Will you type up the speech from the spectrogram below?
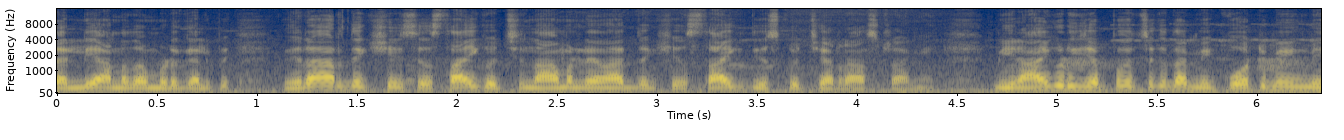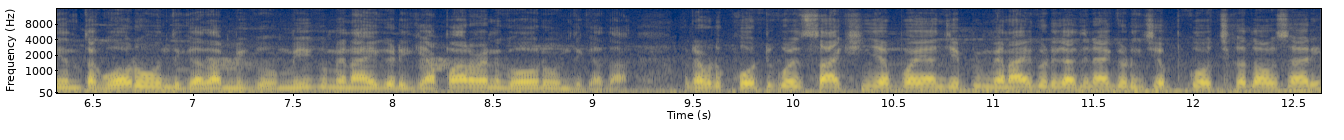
తల్లి అన్నదమ్ముడు కలిపి నిరాహార దీక్ష చేసే స్థాయికి వచ్చింది ఆమె నిరాహార దీక్ష చేసే స్థాయికి తీసుకొచ్చారు రాష్ట్రాన్ని. మీ నాయకుడికి చెప్పవచ్చు కదా మీ కోర్టు మీకు మీ ఇంత గౌరవం ఉంది కదా మీకు మీకు మీ నాయకుడికి అపారమైన గౌరవం ఉంది కదా. అప్పుడు కోర్టుకు వచ్చి సాక్ష్యం చెప్పాయని చెప్పి మీ నాయకుడికి అధినాయకుడికి చెప్పుకోవచ్చు కదా ఒకసారి?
